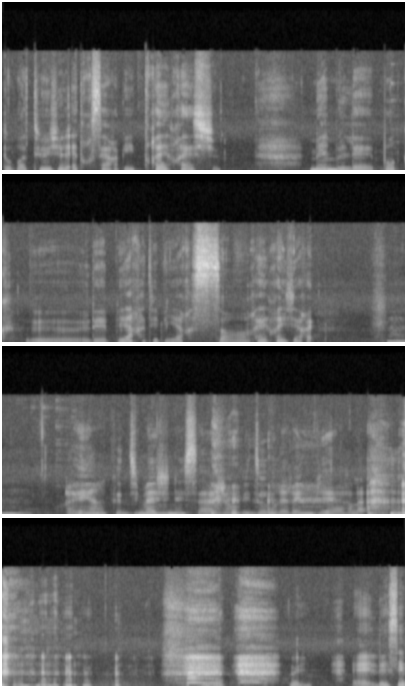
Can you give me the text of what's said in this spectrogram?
doit toujours être servie très fraîche. Même les bocs, euh, les bières de bière sont réfrigérées. Hmm, Rien que d'imaginer ça, j'ai envie d'ouvrir une bière là. Oui. Et laisser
